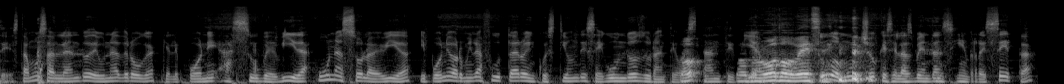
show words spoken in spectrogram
Estamos hablando de una droga que le pone a su bebida, una sola bebida, y pone a dormir a Futaro en cuestión de segundos durante oh, bastante tiempo. Dudo mucho que se las vendan sin receta,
